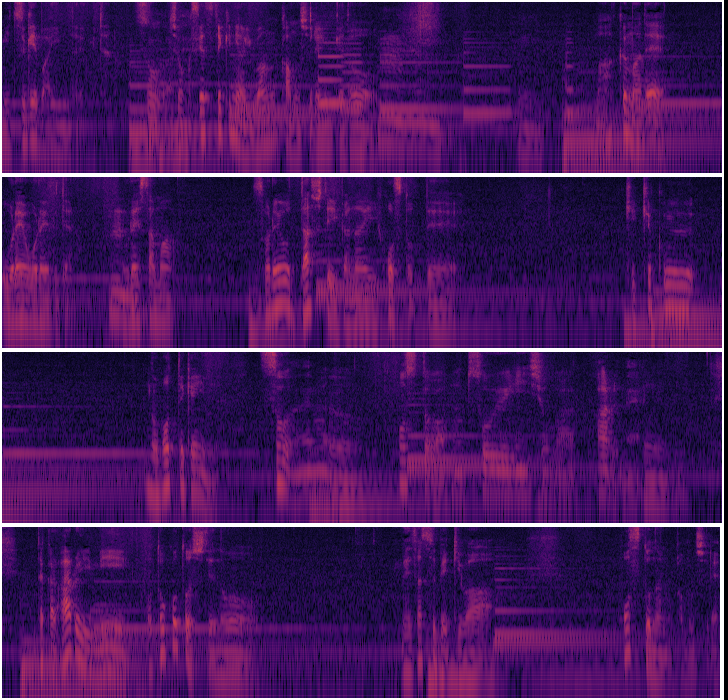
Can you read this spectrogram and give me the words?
貢げばいいんだよみたいな。ね。直接的には言わんかもしれんけど、うん。うん。まあ、あくまで「俺俺」みたいな。うん「俺様」それを出していかないホストって結局登ってけんよね、そうだねもう、うん。ホストは本当そういう印象があるね。うん、だからある意味男としての目指すべきはホストなのかもしれん、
